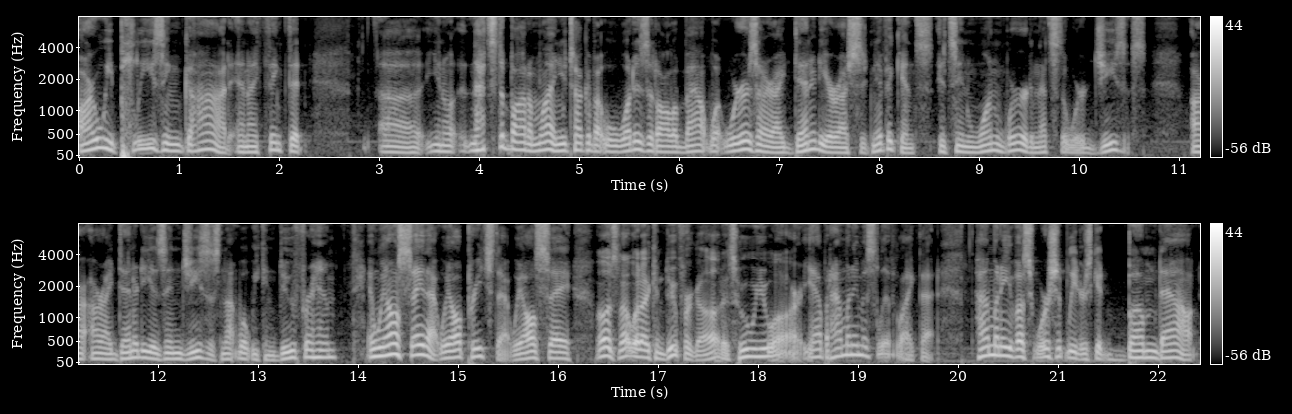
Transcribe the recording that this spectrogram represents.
are we pleasing God? And I think that uh, you know that's the bottom line. You talk about well, what is it all about? What where is our identity or our significance? It's in one word, and that's the word Jesus. Our, our identity is in Jesus, not what we can do for Him. And we all say that. We all preach that. We all say, "Oh, it's not what I can do for God; it's who you are." Yeah, but how many of us live like that? How many of us worship leaders get bummed out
